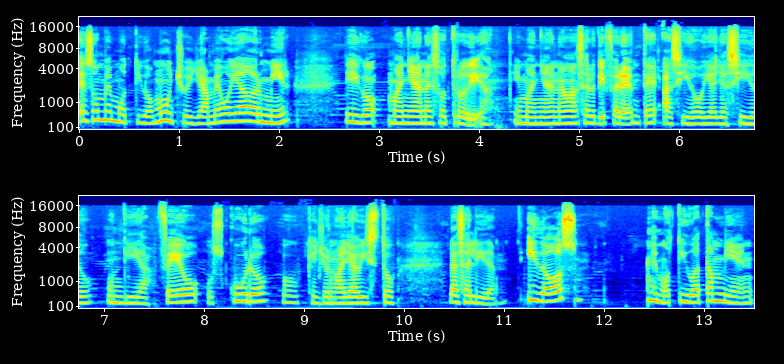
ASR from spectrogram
eso me motiva mucho y ya me voy a dormir digo, mañana es otro día y mañana va a ser diferente, así hoy haya sido un día feo, oscuro o que yo no haya visto la salida. Y dos, me motiva también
